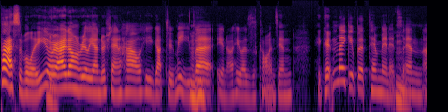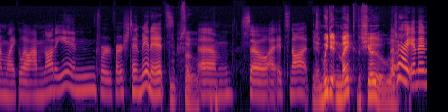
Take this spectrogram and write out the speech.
Possibly, or Yeah. I don't really understand how he got to me. Mhm. But you know, he was commenting he couldn't make it but 10 minutes Mm. and i'm like well i'm not in for first 10 minutes So um So uh, it's not. Yeah, and we didn't make the show. That's like- right. And then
